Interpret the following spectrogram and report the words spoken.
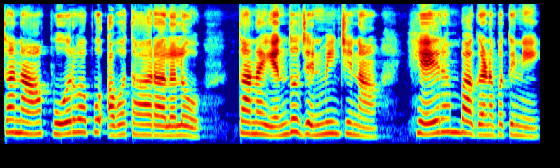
తన పూర్వపు అవతారాలలో తన ఎందు జన్మించిన హేరంబ గణపతిని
